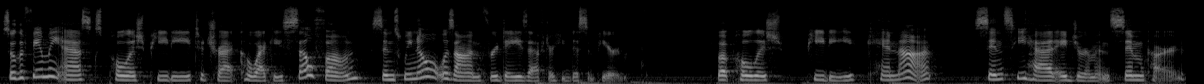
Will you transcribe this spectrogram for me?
So the family asks Polish PD to track Kawecki's cell phone since we know it was on for days after he disappeared. But Polish PD cannot since he had a German SIM card.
